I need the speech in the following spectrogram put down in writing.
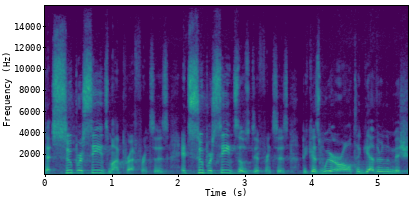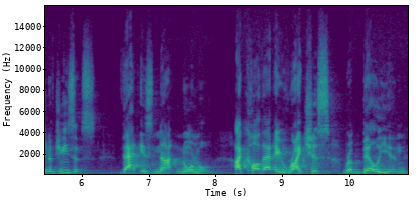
that supersedes my preferences, it supersedes those differences because we are all together in the mission of Jesus. That is not normal. I call that a righteous rebellion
